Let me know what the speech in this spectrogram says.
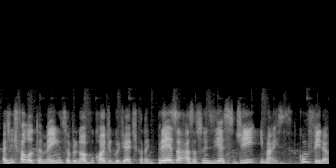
A gente falou também sobre o novo código de ética da empresa, as ações ISD e mais. Confira.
